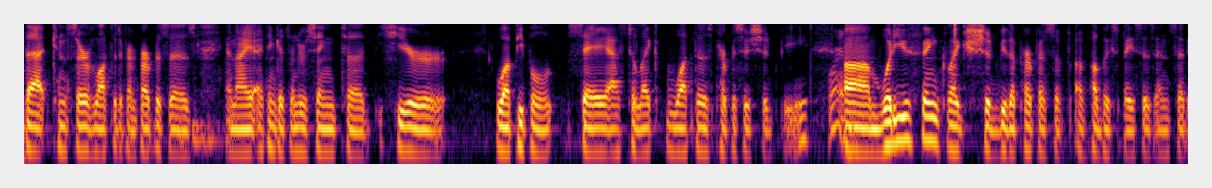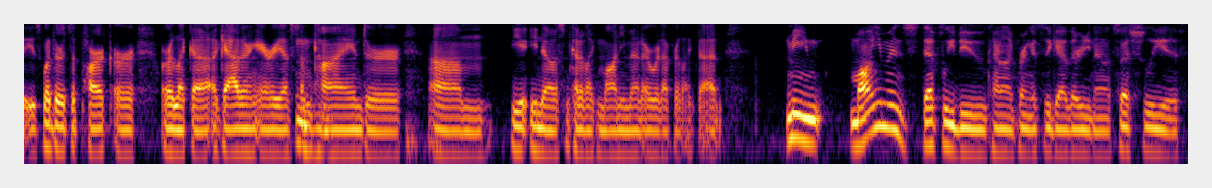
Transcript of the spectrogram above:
that can serve lots of different purposes, and I, I think it's interesting to hear what people say as to like what those purposes should be. Right. Um, what do you think like should be the purpose of, of public spaces and cities, whether it's a park or or like a, a gathering area of some kind or um, you, you know some kind of like monument or whatever like that. I mean, monuments definitely do kind of like bring us together, you know, especially if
